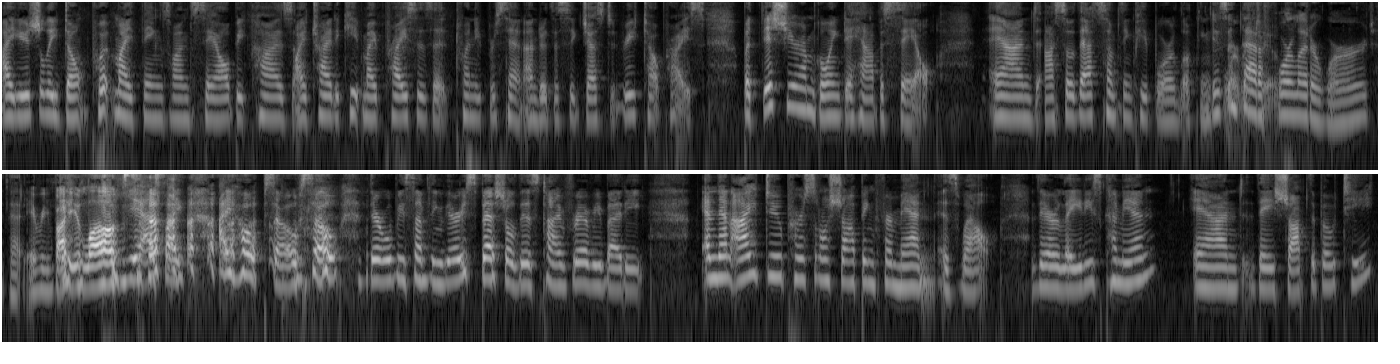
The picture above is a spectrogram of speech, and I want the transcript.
I usually don't put my things on sale because I try to keep my prices at 20% under the suggested retail price. But this year I'm going to have a sale and uh, so that's something people are looking for. Isn't that to. a four-letter word that everybody loves? yes, I I hope so. So there will be something very special this time for everybody. And then I do personal shopping for men as well. Their ladies come in and they shop the boutique.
